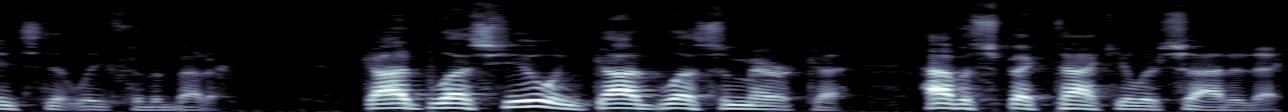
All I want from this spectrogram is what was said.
instantly for the better. God bless you and God bless America. Have a spectacular Saturday.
